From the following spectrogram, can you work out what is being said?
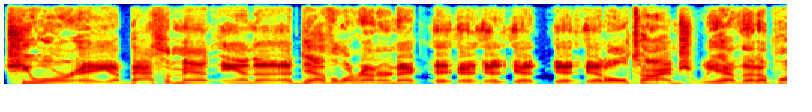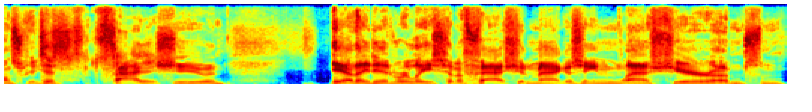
She wore a, a Baphomet and a, a, devil around her neck at, at, at, at, all times. We have that up on screen. Just side issue. And yeah, they did release in a fashion magazine last year um, some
